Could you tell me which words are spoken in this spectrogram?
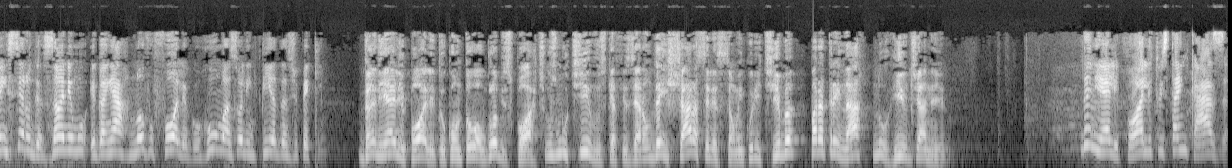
vencer o desânimo e ganhar novo fôlego rumo às Olimpíadas de Pequim. Daniela Hipólito contou ao Globo Esporte os motivos que a fizeram deixar a seleção em Curitiba para treinar no Rio de Janeiro. Daniela Hipólito está em casa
